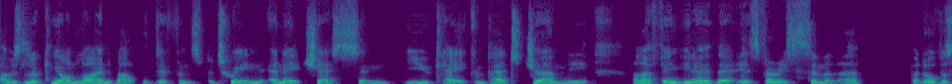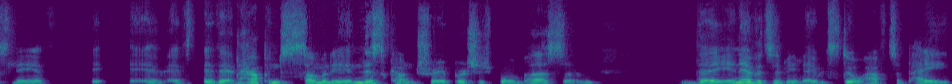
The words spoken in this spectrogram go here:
I, was looking online about the difference between NHS in UK compared to Germany, and I think, you know, that it's very similar. But obviously, if, if if it happened to somebody in this country, a British-born person, they inevitably they would still have to pay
